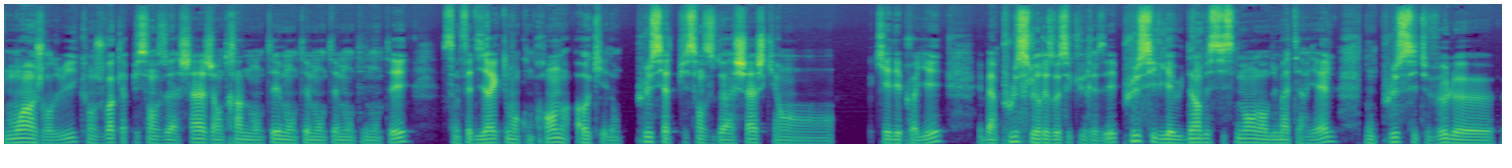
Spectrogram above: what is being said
moi aujourd'hui, quand je vois que la puissance de hachage est en train de monter, monter, monter, monter, monter, ça me fait directement comprendre, ok, donc plus il y a de puissance de hachage qui est, en, qui est déployée, et eh bien plus le réseau est sécurisé, plus il y a eu d'investissement dans du matériel, donc plus, si tu veux, le,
